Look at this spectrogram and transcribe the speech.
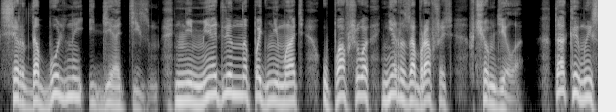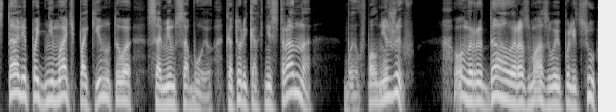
сердобольный идиотизм — немедленно поднимать упавшего, не разобравшись, в чем дело. Так и мы стали поднимать покинутого самим собою, который, как ни странно, был вполне жив. Он рыдал, размазывая по лицу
